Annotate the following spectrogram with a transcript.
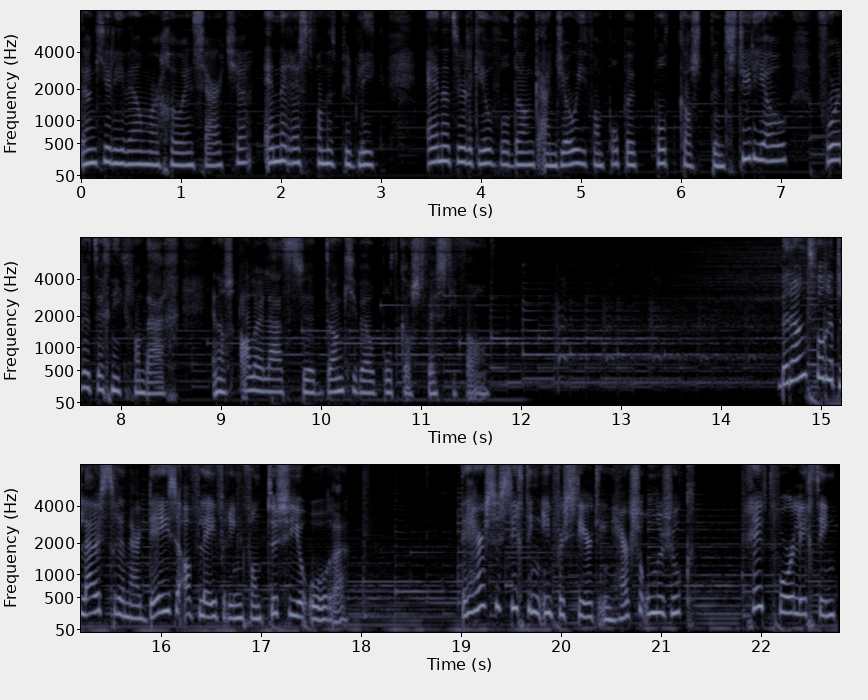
Dank jullie wel, Margot en Saartje. En de rest van het publiek. En natuurlijk heel veel dank aan Joey van popuppodcast.studio voor de techniek vandaag. En als allerlaatste, dankjewel Podcast Festival. Bedankt voor het luisteren naar deze aflevering van Tussen je oren. De Hersenstichting investeert in hersenonderzoek geeft voorlichting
